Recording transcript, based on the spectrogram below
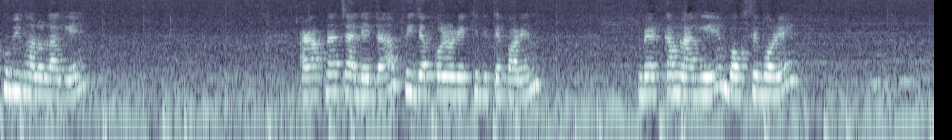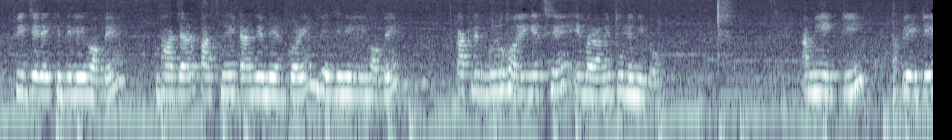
খুবই ভালো লাগে। আর আপনার চাইলে এটা ফ্রিজ আপ করে রেখে দিতে পারেন। ব্রেড কাম লাগিয়ে বক্সে ভরে ফ্রিজে রেখে দিলেই হবে। ভাজার পাঁচ মিনিট আগে বের করে ভেজে নিলেই হবে। কাটলেটগুলো হয়ে গেছে, এবার আমি তুলে নিব। আমি একটি প্লেটে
